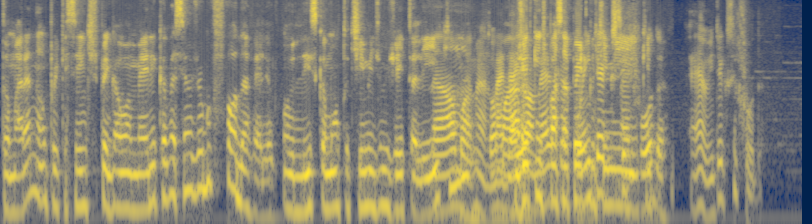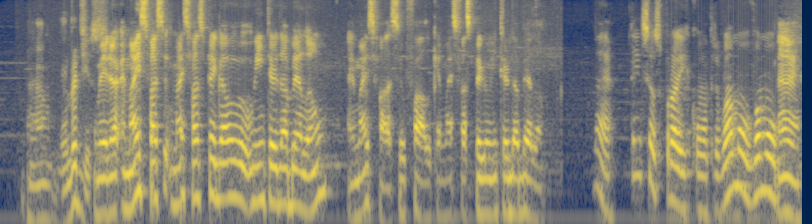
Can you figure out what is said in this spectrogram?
Tomara não, porque se a gente pegar o América vai ser um jogo foda, velho. O Lisca monta o time de um jeito ali. Não, que- mano, mano, mas tomara. o jeito que a gente passa perto com o Inter que time. se que- foda. É, o Inter que se foda. Não. Lembra disso. Melhor, é mais fácil, mais fácil pegar o Inter da Belão. É mais fácil, eu falo que é mais fácil pegar o Inter da Belão. É, tem seus pró e contra. Vamos, vamos, É,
